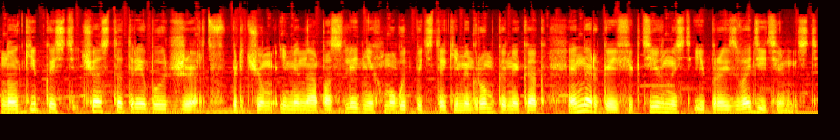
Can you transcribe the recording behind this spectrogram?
но гибкость часто требует жертв, причем имена последних могут быть такими громкими, как энергоэффективность и производительность.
